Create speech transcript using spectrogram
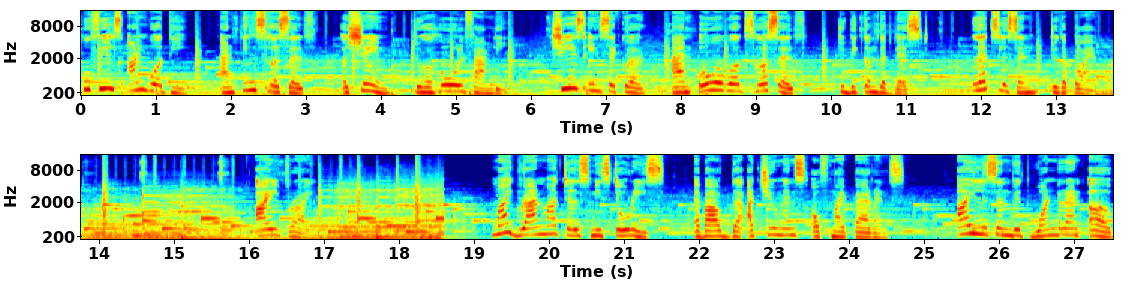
who feels unworthy and thinks herself a shame to her whole family. She is insecure and overworks herself to become the best. Let's listen to the poem. I'll try. My grandma tells me stories about the achievements of my parents. I listen with wonder and awe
